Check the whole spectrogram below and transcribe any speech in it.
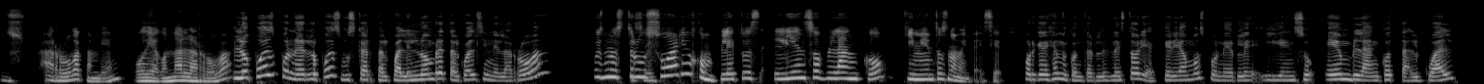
pues, arroba también, o diagonal arroba. Lo puedes poner, lo puedes buscar tal cual, el nombre tal cual sin el arroba, Pues nuestro Sí. usuario completo es lienzo blanco 597. porque déjenme contarles la historia. Queríamos ponerle lienzo en blanco tal cual,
